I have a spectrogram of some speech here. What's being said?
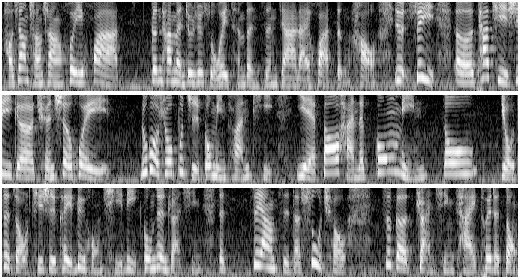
好像常常会画跟他们就是所谓成本增加来画等号。所以呃，它其实是一个全社会，如果说不止公民团体，也包含了公民都有这种其实可以绿红齐力、公正转型的。这样子的诉求，这个转型才推得动。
